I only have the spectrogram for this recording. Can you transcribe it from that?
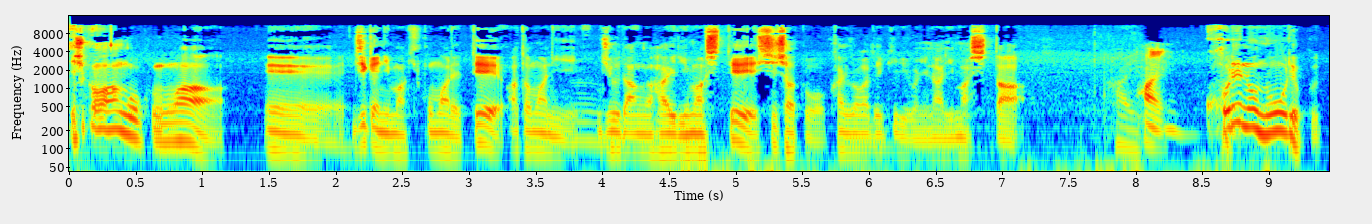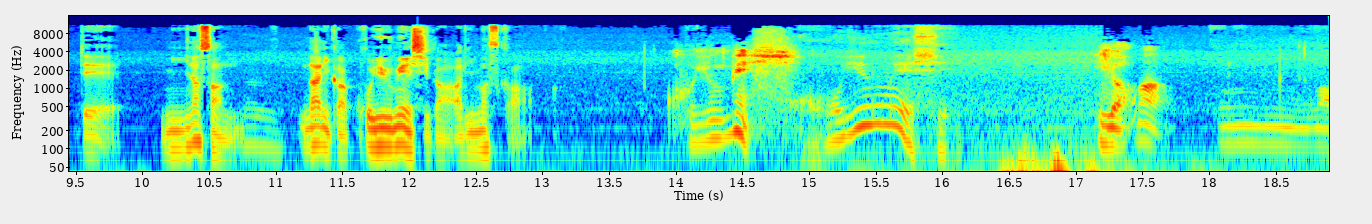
石川暗号くんは、えー、事件に巻き込まれて頭に銃弾が入りまして、死者と会話ができるようになりました。はい。あ。はい。これの能力って、皆さん何か固有名詞がありますか？固有名詞。固有名詞。いや。まあ、うーん、まあ、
